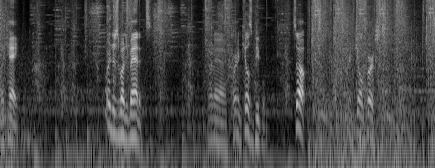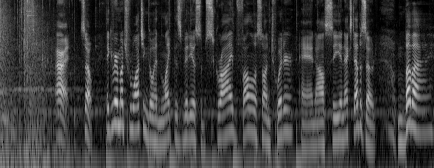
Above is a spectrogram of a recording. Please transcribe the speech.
Like, hey, we're just a bunch of bandits. We're gonna we're gonna kill some people. So we're gonna kill them first. All right. So thank you very much for watching. Go ahead and like this video, subscribe, follow us on Twitter, and I'll see you next episode. Bye bye.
